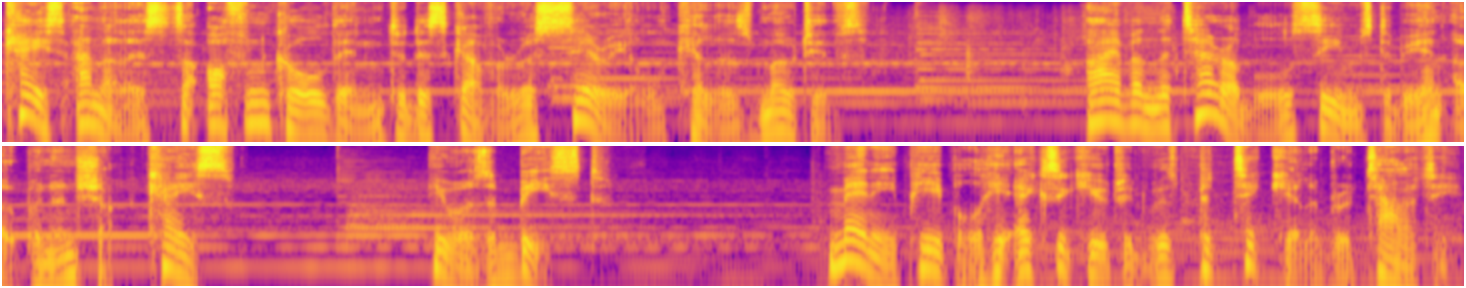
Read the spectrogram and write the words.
Case analysts are often called in to discover a serial killer's motives. Ivan the Terrible seems to be an open and shut case. He was a beast. Many people he executed with particular brutality.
